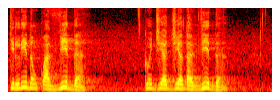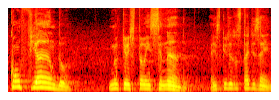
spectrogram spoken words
que lidam com a vida, com o dia a dia da vida, confiando no que eu estou ensinando? É isso que Jesus está dizendo.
